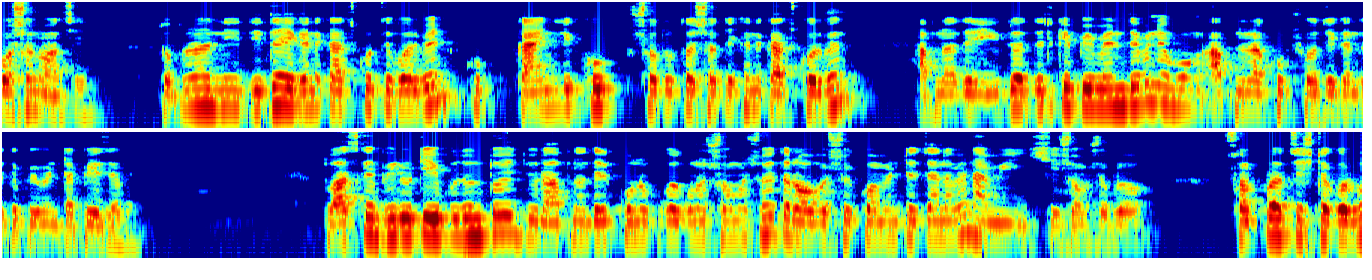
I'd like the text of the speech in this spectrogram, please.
বসানো আছে। তো আপনারা নির্দ্বিধায় এখানে কাজ করতে পারবেন, খুব কাইন্ডলি খুব সততার সাথে এখানে কাজ করবেন। আপনাদের ইউজারদেরকে পেমেন্ট দেবেন এবং আপনারা খুব সহজে এখান থেকে পেমেন্টটা পেয়ে যাবেন। তো আজকের ভিডিওটি এই পর্যন্তই। যদি আপনাদের কোনো প্রকার কোনো সমস্যা হয় তারা অবশ্যই কমেন্টে জানাবেন। আমি সেই সমস্যাগুলো সলভ করার চেষ্টা করব।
